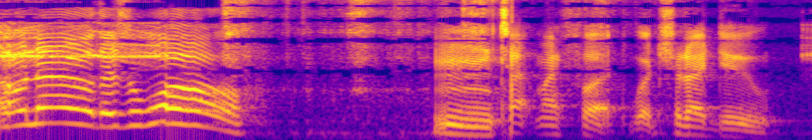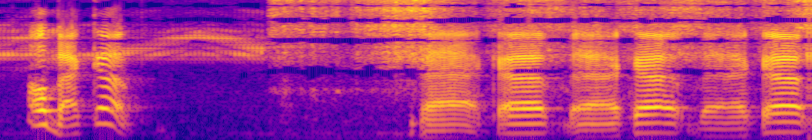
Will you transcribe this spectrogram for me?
Oh no, there's a wall! Hmm, tap my foot. What should I do? Oh, back up. Back up, back up, back up.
